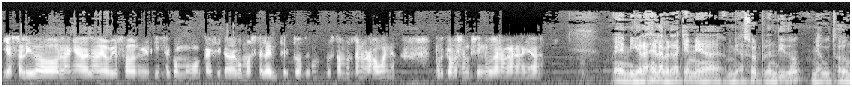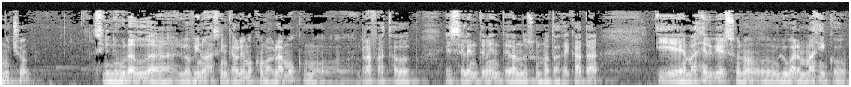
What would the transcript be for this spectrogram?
y ha salido la añada de la de Bierzo 2015 como calificada como excelente. Entonces, bueno, pues estamos de enhorabuena porque va a ser sin duda una gran añada. Eh, Miguel Ángel, la verdad que me ha, me ha sorprendido, me ha gustado mucho. Sin ninguna duda, los vinos hacen que hablemos como hablamos, como Rafa ha estado excelentemente dando sus notas de cata. Y eh, más el Bierzo, ¿no? Un lugar mágico,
